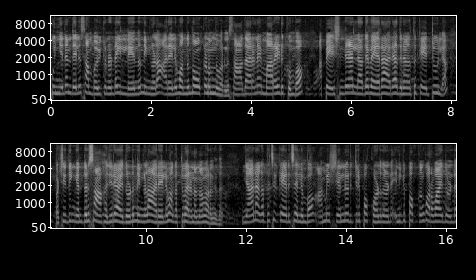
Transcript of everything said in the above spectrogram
കുഞ്ഞിന് എന്തെങ്കിലും സംഭവിക്കണുണ്ടോ ഇല്ലേന്ന് നിങ്ങൾ ആരെങ്കിലും വന്ന് നോക്കണം എന്ന് പറഞ്ഞു. സാധാരണ എം ആർ ഐ എടുക്കുമ്പോൾ ആ പേഷ്യന്റിനെ അല്ലാതെ വേറെ ആരും അതിനകത്ത് കയറ്റൂല പക്ഷേ ഇത് ഇങ്ങനത്തെ ഒരു സാഹചര്യം ആയതുകൊണ്ട് നിങ്ങൾ ആരെങ്കിലും അകത്ത് വരണം എന്നാണ് പറഞ്ഞത്. ഞാൻ അകത്ത് കയറി ചെല്ലുമ്പോൾ ആ മെഷീനിൽ ഒരിത്തിരി പൊക്കമുള്ളതുകൊണ്ട് എനിക്ക് പൊക്കം കുറവായതുകൊണ്ട്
